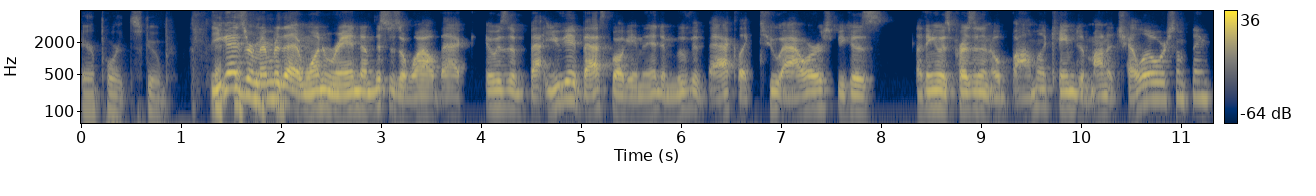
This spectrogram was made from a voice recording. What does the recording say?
airport scoop Do you guys remember that one random? This was a while back. It was a ba- UVA basketball game. And they had to move it back like two hours because I think it was President Obama came to Monticello or something.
